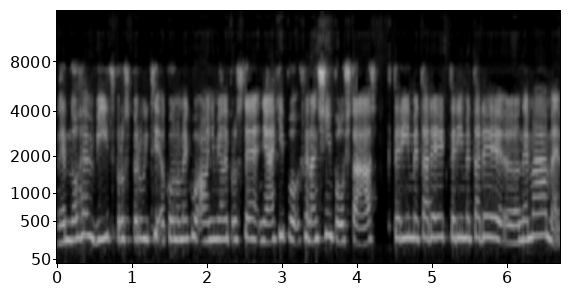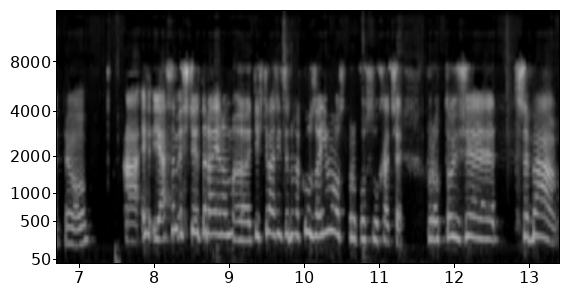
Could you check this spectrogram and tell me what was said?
je mnohem víc prosperující ekonomiku a oni měli prostě nějaký po, finanční polštář, který my tady, který my tady uh, nemáme. Jo? A já jsem ještě teda jenom uh, ti chtěla říct jednu takovou zajímavost pro posluchače, protože třeba uh,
